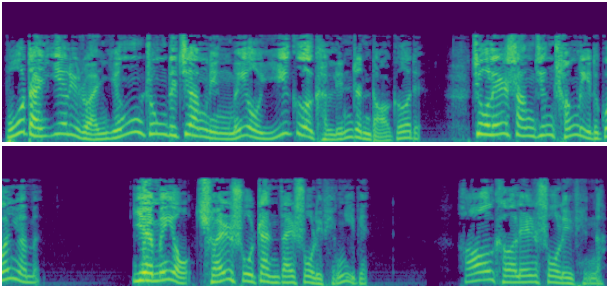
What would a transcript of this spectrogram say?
不但耶律阮营中的将领没有一个肯临阵倒戈的，就连上京城里的官员们，也没有全数站在舒立平一边。好可怜舒立平啊！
